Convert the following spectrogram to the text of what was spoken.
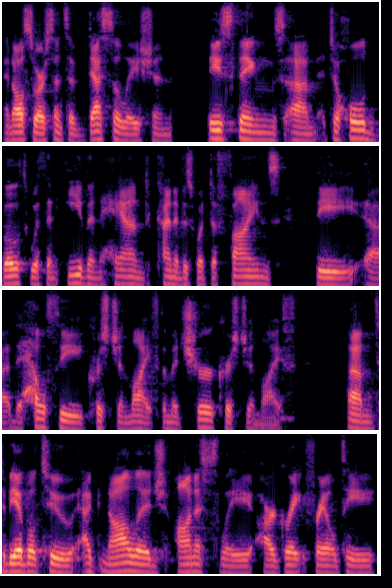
and also our sense of desolation. These things um, to hold both with an even hand kind of is what defines the uh, the healthy Christian life, the mature Christian life. Um, to be able to acknowledge honestly our great frailty,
